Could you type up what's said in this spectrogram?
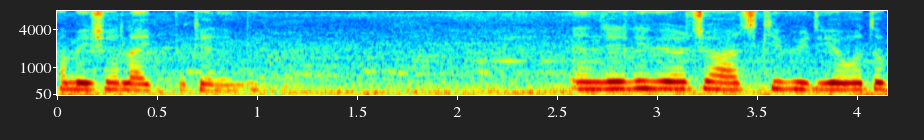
हमेशा लाइक भी करेंगे। एंड रियली व्यूअर जो आज की वीडियो वो तो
